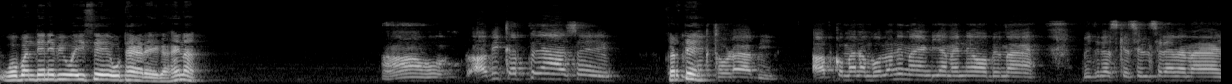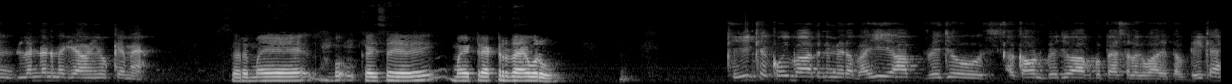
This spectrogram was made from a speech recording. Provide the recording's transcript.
वो बंदे ने भी वही से उठाया रहेगा है ना? हाँ वो अभी करते हैं ऐसे। करते हैं। थोड़ा अभी। आपको मैंने बोला नहीं मैं इंडिया में नहीं हूँ अभी मैं बिज़नेस के सिलसिले में मैं लंदन में गया हूँ यूके में। सर मैं कैसे है? मैं ट्रैक्टर ड्राइवर हूँ। ठीक है कोई बात नहीं मेरा भाई। आप भेजो अकाउंट भेजो आपको पैसा लगवा देता हूँ ठीक है?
